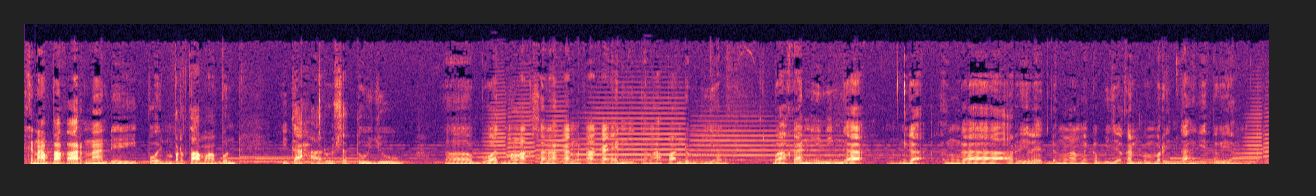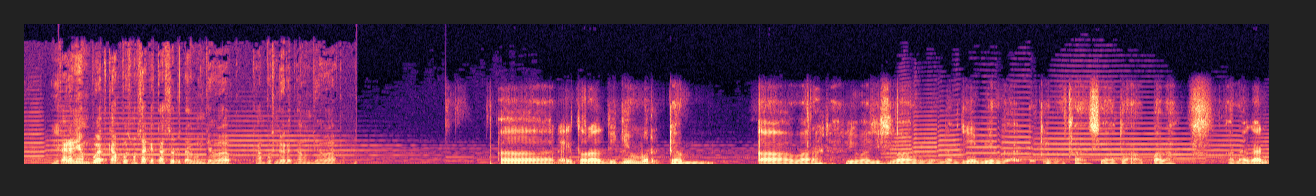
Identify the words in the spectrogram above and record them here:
Kenapa? Karena dari poin pertama pun kita harus setuju e, buat melaksanakan KKN di tengah pandemi yang bahkan ini nggak nggak nggak relate dengan kebijakan pemerintah gitu yang ya. sekarang yang buat kampus masa kita suruh tanggung jawab kampus nggak ada tanggung jawab uh, rektorat ini meredam uh, marah dari mahasiswa. Nantinya biar nggak ada demonstrasi atau apalah. Karena kan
